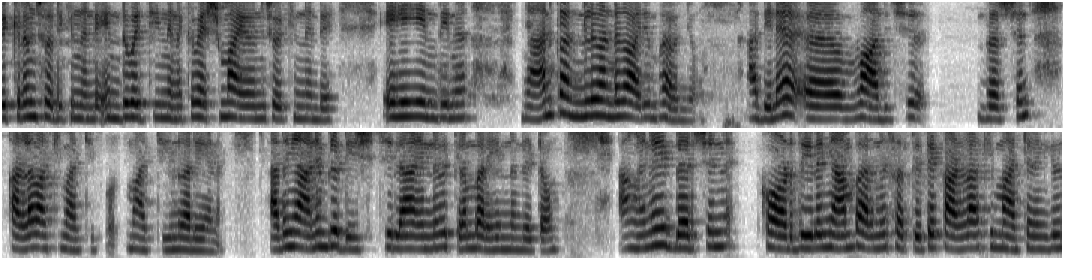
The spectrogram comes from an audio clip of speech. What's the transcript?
വിക്രം ചോദിക്കുന്നുണ്ട് എന്ത് പറ്റി? നിനക്ക് വിഷമമായോ എന്ന് ചോദിക്കുന്നുണ്ട്. ഏയ് എന്തിന്? ഞാൻ കണ്ണിൽ കണ്ട കാര്യം പറഞ്ഞു. അതിനെ വാദിച്ച് ദർശൻ കള്ളമാക്കി മാറ്റി മാറ്റി എന്ന് പറയാണ്. അത് ഞാനും പ്രതീക്ഷിച്ചില്ല എന്ന് വിക്രം പറയുന്നുണ്ട് കേട്ടോ. അങ്ങനെ ദർശൻ കോടതിയിൽ ഞാൻ പറഞ്ഞ സത്യത്തെ കള്ളാക്കി മാറ്റണമെങ്കിൽ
